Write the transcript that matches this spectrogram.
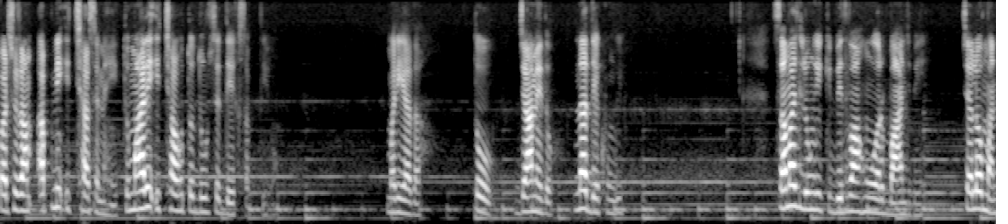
परशुराम अपनी इच्छा से नहीं, तुम्हारी इच्छा हो तो दूर से देख सकती हो। मर्यादा तो जाने दो, न देखूँगी। समझ लूँगी कि विधवा हूँ और बांझ भी चलो मन,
